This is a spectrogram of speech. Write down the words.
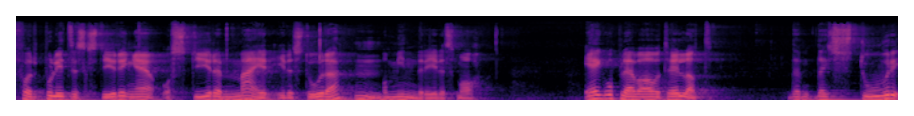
for politisk styring er å styre mer i det store mm. og mindre i det små. Jeg opplever av og til at de, de store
